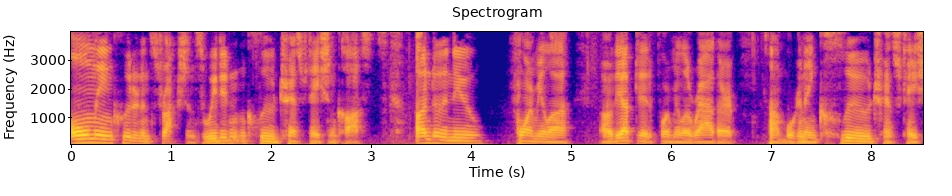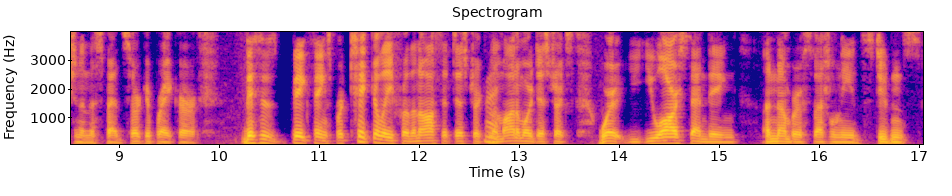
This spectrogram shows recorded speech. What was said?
only included instruction, so we didn't include transportation costs. Under the new formula, or the updated formula rather, um, we're going to include transportation in the sped circuit breaker. This is big things, particularly for the Nauset district and the Monomoy districts, where you are sending a number of special needs students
